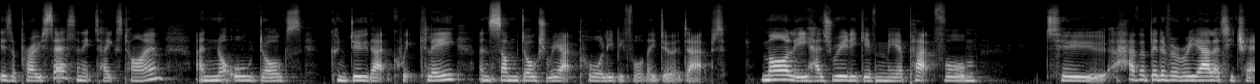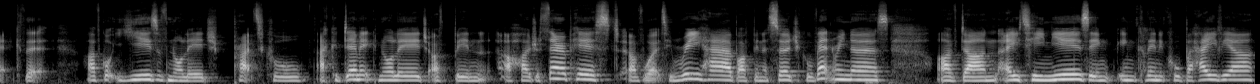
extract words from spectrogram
is a process and it takes time, and not all dogs can do that quickly, and some dogs react poorly before they do adapt. Marley has really given me a platform to have a bit of a reality check that I've got years of knowledge, practical academic knowledge. I've been a hydrotherapist, I've worked in rehab, I've been a surgical veterinary nurse, I've done 18 years in, in clinical behaviour,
